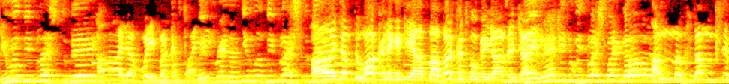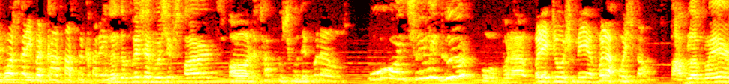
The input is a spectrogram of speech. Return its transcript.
You will be blessed today. आज आप बड़ी बरकत पाएंगे We pray that you will be blessed today. आज हम दुआ करेंगे कि आप बाबरकत हो गए यहाँ से Be जाए ready to be blessed by God. हम खुदा से बहुत सारी बरकत हासिल And करेंगे then the praise and worship starts. और सब कुछ मुझे बड़ा Oh, it's really good. वो बड़ा बड़े जोश में बड़ा खुश था Tabla player,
